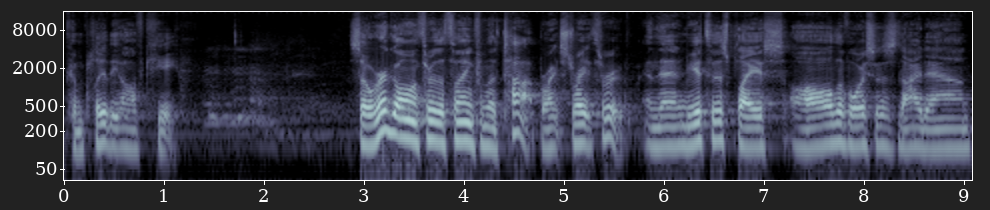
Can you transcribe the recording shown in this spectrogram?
completely off key. So we're going through the thing from the top, right, straight through. And then we get to this place, all the voices die down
